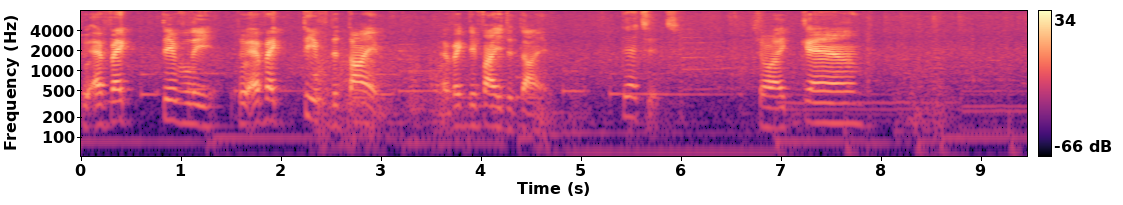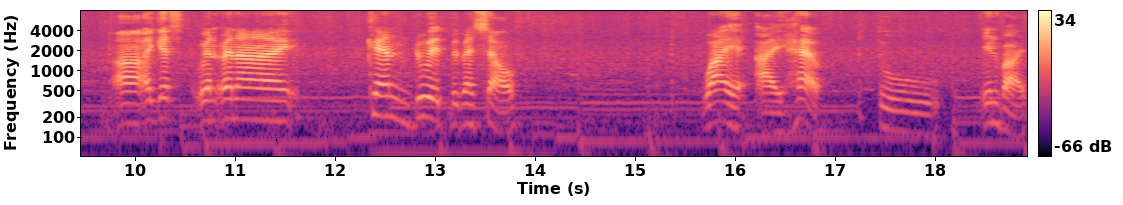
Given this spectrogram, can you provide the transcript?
to effectively to effective the time effectify the time. That's it. So I can uh, I guess when when I can do it with myself why I have to invite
